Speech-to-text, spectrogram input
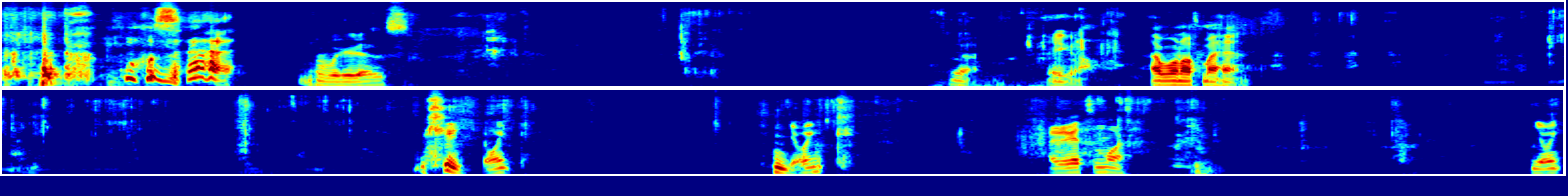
what was that? Weirdos. Yeah, there you go. I one off my hand. Yoink. Yoink. I gotta get some more. Yoink.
